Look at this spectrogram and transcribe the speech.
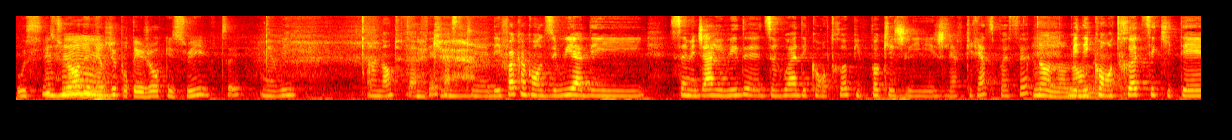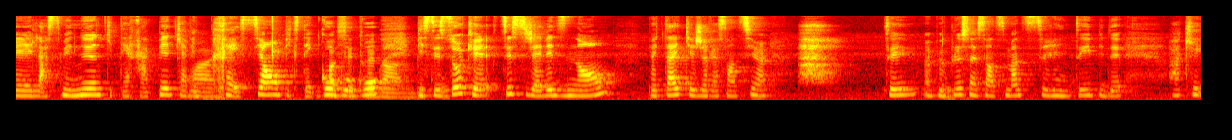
aussi. Si tu veux avoir Mhm. de l'énergie pour tes jours qui suivent, tu sais. Mais oui. Ah non, tout à fait. Parce que des fois, quand on dit oui à des. Ça m'est déjà arrivé de dire oui à des contrats, puis pas que je les, je les regrette, c'est pas ça. Non, non, mais non, des contrats, tu sais, qui étaient last minute, qui étaient rapides, qui avaient Ouais. une pression, puis que c'était go, Ah, go, go. Puis c'est sûr que, tu sais, si j'avais dit non, peut-être que j'aurais senti un. Tu sais, un peu plus un sentiment de sérénité, puis de. OK,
